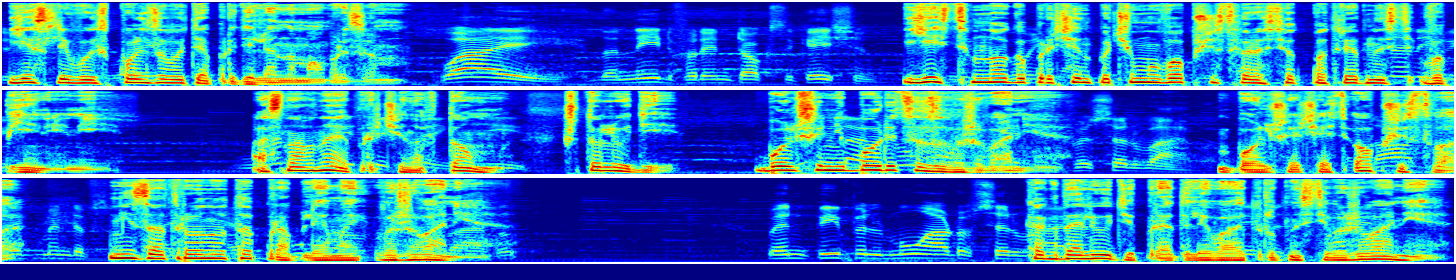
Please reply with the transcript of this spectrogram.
если его использовать определенным образом. Есть много причин, почему в обществе растет потребность в опьянении. Основная причина в том, что люди больше не борются за выживание. Большая часть общества не затронута проблемой выживания. Когда люди преодолевают трудности выживания,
